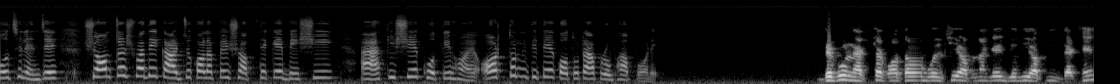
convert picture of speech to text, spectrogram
বলছিলেন যে সন্ত্রাসবাদী কার্যকলাপে সব থেকে বেশি কিসে ক্ষতি হয়? অর্থনীতিতে কতটা প্রভাব পড়ে? দেখুন, একটা কথা বলছি আপনাকে, যদি আপনি দেখেন,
